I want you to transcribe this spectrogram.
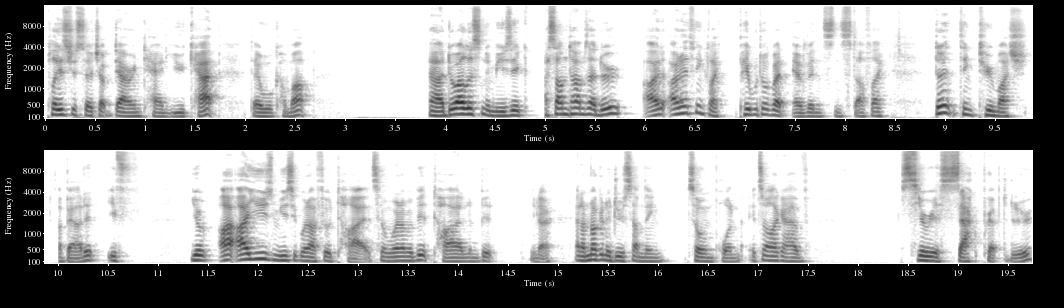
Please just search up Darren Tan UCAT. They will come up. Uh, do I listen to music? Sometimes I do. I, I don't think like people talk about evidence and stuff. Like, don't think too much about it. If you're, I, I use music when I feel tired. So when I'm a bit tired and a bit, you know, and I'm not going to do something so important. It's not like I have serious SAC prep to do.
